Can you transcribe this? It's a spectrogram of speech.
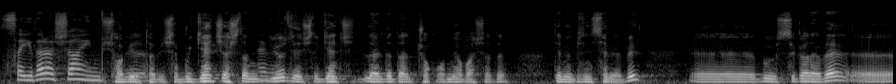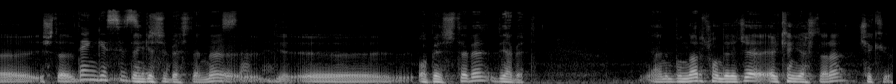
Sayılar aşağı inmiş Tabii oluyor. tabii işte bu genç yaştan Evet. diyoruz ya işte gençlerde de çok olmaya başladı dememizin sebebi e, bu sigara ve e, işte Dengesiz. dengesiz beslenme, beslenme. e, obezite ve diyabet. Yani bunlar son derece erken yaşlara çekiyor.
